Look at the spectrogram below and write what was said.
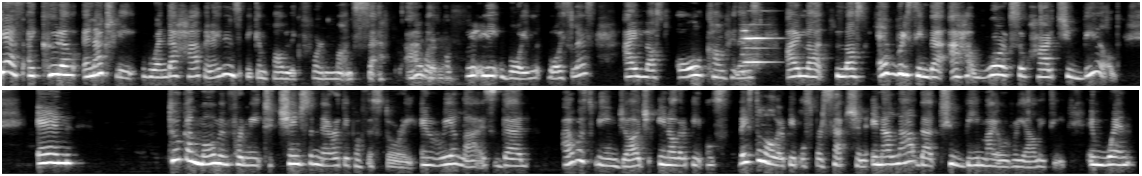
yes, I could have. And actually, when that happened, I didn't speak in public for months, Seth. I was goodness. completely voiceless. I lost all confidence. I lost, lost everything that I had worked so hard to build. And took a moment for me to change the narrative of the story and realize that I was being judged in other people's based on other people's perception and allowed that to be my own reality. And when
